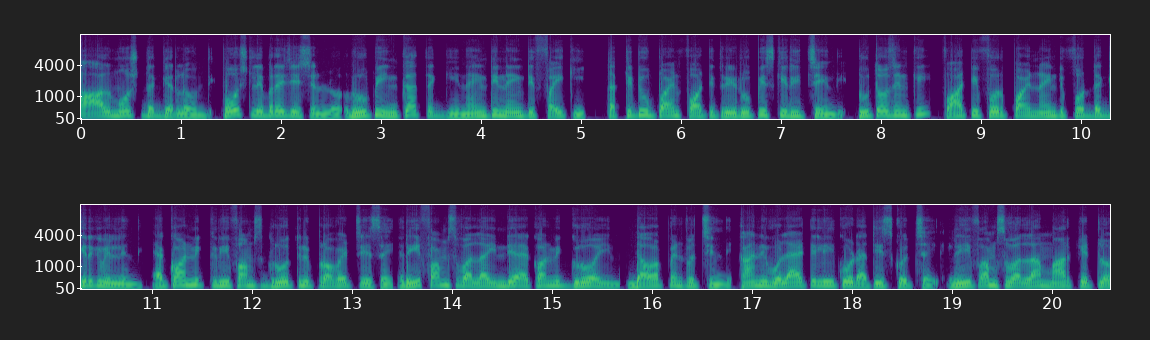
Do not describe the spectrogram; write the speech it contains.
ఆల్మోస్ట్ దగ్గరలో ఉంది. పోస్ట్ లిబరైజేషన్లో రూపీ ఇంకా తగ్గి నైన్టీన్ నైన్టీ ఫైవ్కి thirty two point forty three రూపీస్కి రీచ్ అయింది టూ థౌజండ్కి forty four point ninety four దగ్గరికి వెళ్ళింది. ఎకానమిక్ రీఫార్మ్స్ గ్రోత్ని ప్రొవైడ్ చేశాయి. రీఫార్మ్స్ వల్ల ఇండియా ఎకానమిక్ గ్రో అయింది. డెవలప్మెంట్ వచ్చింది. కానీ వొలాటిలీ కూడా తీసుకొచ్చాయి. రీఫార్మ్స్ వల్ల మార్కెట్లో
